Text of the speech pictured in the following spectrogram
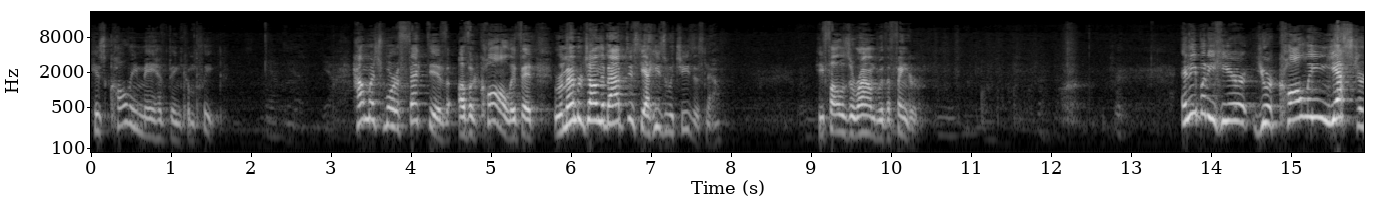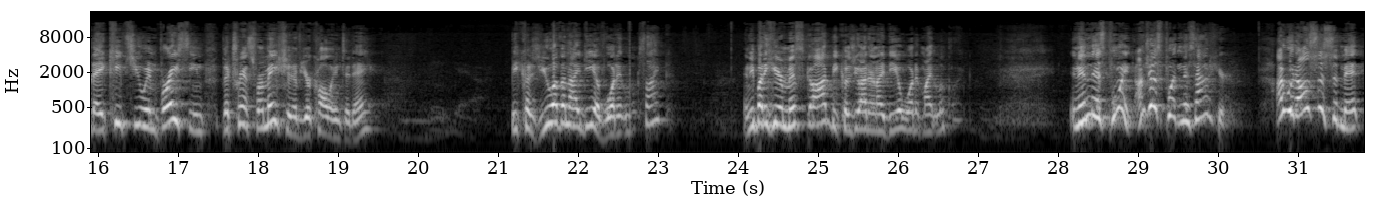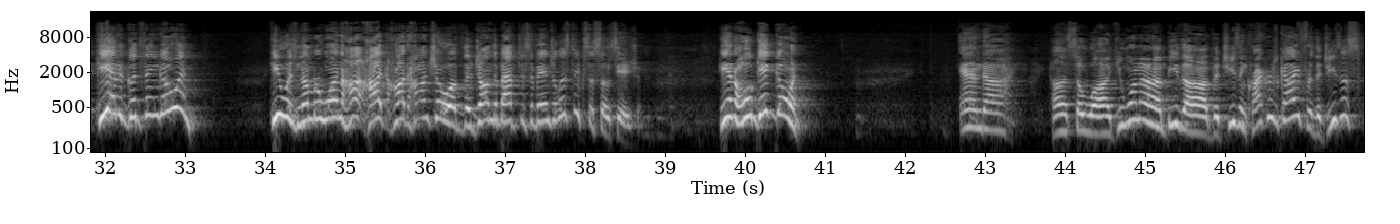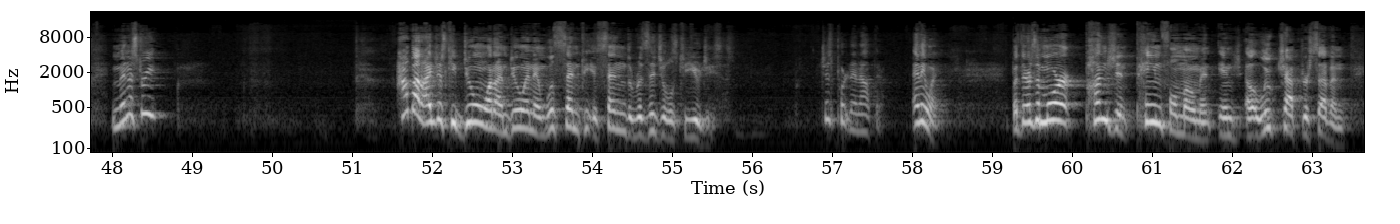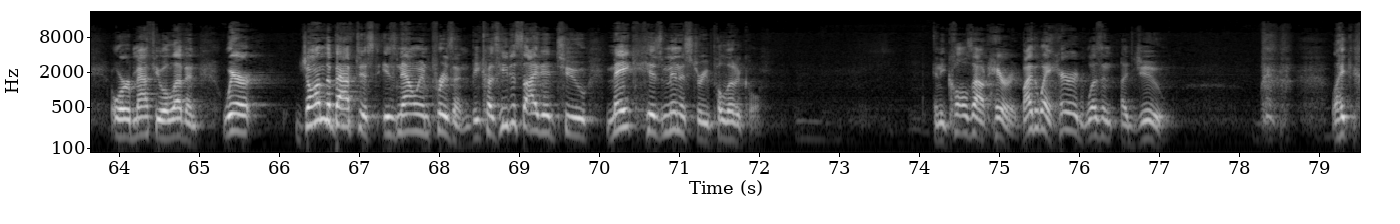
his calling may have been complete. how much more effective of a call if it, remember John the Baptist? Yeah, he's with Jesus now. He follows around with a finger. Anybody here, your calling yesterday keeps you embracing the transformation of your calling today? Because you have an idea of what it looks like? Anybody here miss God because you had an idea what it might look like? And in this point, I'm just putting this out here. I would also submit he had a good thing going. He was number one hot, hot, hot honcho of the John the Baptist Evangelistics Association. He had a whole gig going. And uh, uh, so uh, you want to be the, the cheese and crackers guy for the Jesus ministry? How about I just keep doing what I'm doing and we'll send, send the residuals to you, Jesus? Just putting it out there. Anyway, but there's a more pungent, painful moment in uh, Luke chapter 7 or Matthew 11 where John the Baptist is now in prison because he decided to make his ministry political. And he calls out Herod. By the way, Herod wasn't a Jew. like,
